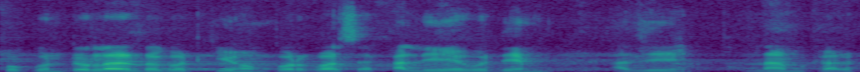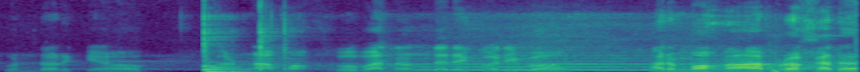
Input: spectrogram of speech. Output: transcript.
শকুন্তলাৰ লগত কি সম্পৰ্ক আছে কালিহে সুধিম। আজি নামষাৰ সুন্দৰকৈ হওক। আৰু নামক খুব আনন্দেৰে কৰিব। আৰু মহাপ্ৰসাদত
